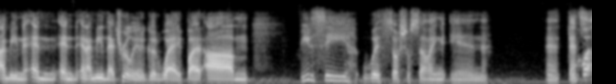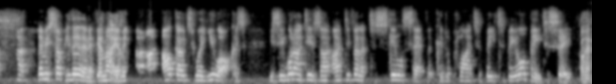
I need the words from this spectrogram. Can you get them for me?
I mean, and, and, and I mean that truly in a good way, but um, B2C with social selling in yeah, that's. uh, let me stop you there then, if you may. I mean, I, will go to where you are because you see, what I did is I, I developed a skill set that could apply to B two B or B two C. Okay.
